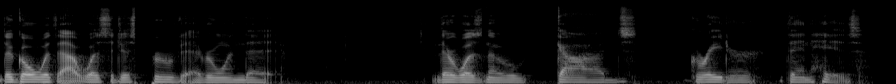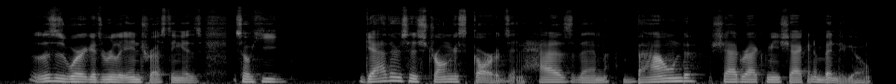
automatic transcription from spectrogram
the goal with that was to just prove to everyone that there was no gods greater than his. This is where it gets really interesting is so he gathers his strongest guards and has them bound Shadrach, Meshach, and Abednego.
